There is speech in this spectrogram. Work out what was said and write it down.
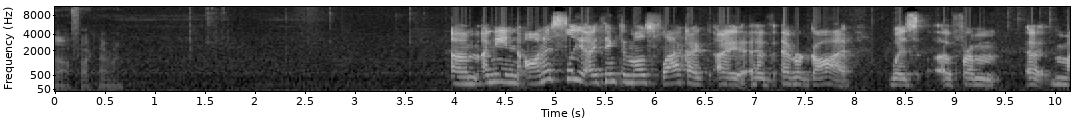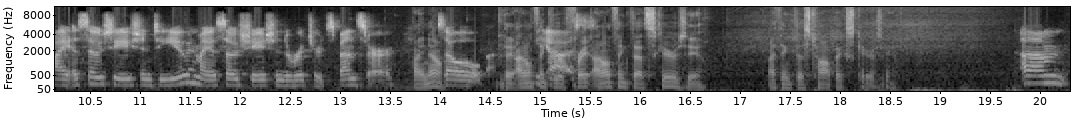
Oh fuck, never mind. Um, I mean, honestly, I think the most flack I, I have ever got was uh, from uh, my association to you and my association to Richard Spencer. I know. So They, I don't think you're afraid. I don't think that scares you. I think this topic scares you. Um,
